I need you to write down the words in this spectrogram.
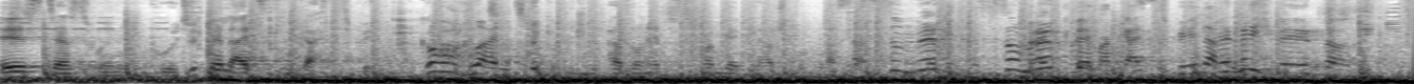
ist der Swimmingpool. Tut mir leid, Sie sind geistig behindert. Gott, nur eine zurückgebliebene Person hätte sich von mir in die Hand spucken lassen. Das ist unmöglich, das ist unmöglich. Wenn man geistig behindert Ich bin nicht behindert.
